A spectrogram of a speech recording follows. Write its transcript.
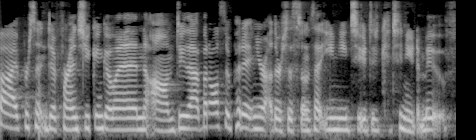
5% difference, you can go in, um, do that, but also put it in your other systems that you need to to continue to move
